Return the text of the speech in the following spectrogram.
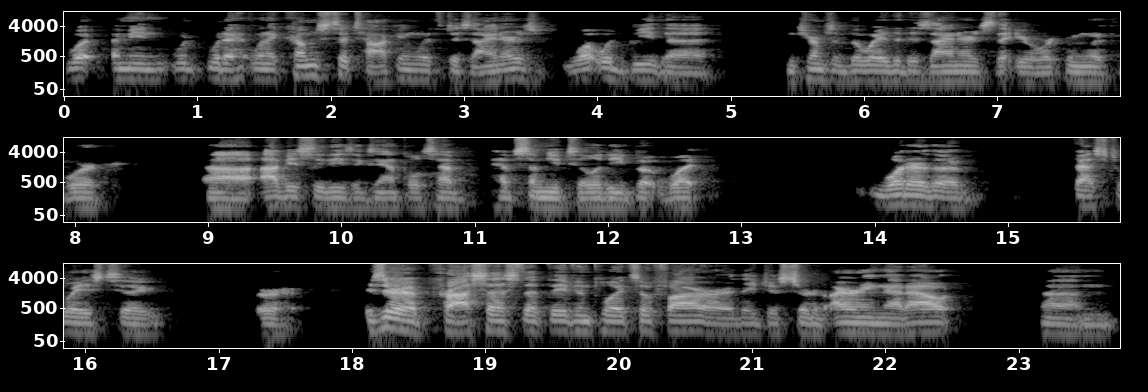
what I mean would would I, when it comes to talking with designers, what would be the in terms of the way the designers that you're working with work? Uh, obviously, these examples have have some utility, but what what are the best ways to or is there a process that they've employed so far, or are they just sort of ironing that out? Um,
